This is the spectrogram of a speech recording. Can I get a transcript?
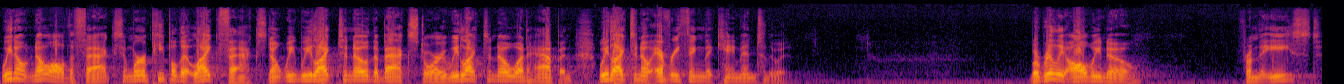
we don't know all the facts. And we're people that like facts, don't we? We like to know the backstory, we like to know what happened, we like to know everything that came into it. But really, all we know from the East,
